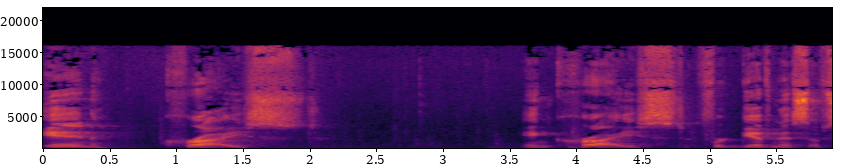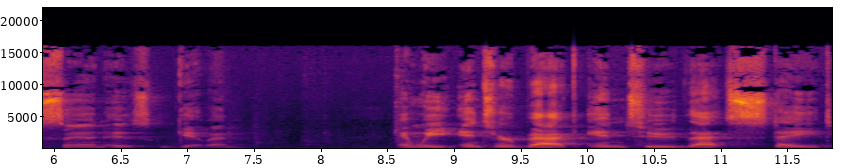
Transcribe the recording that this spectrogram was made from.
in Christ, in Christ, forgiveness of sin is given and we enter back into that state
